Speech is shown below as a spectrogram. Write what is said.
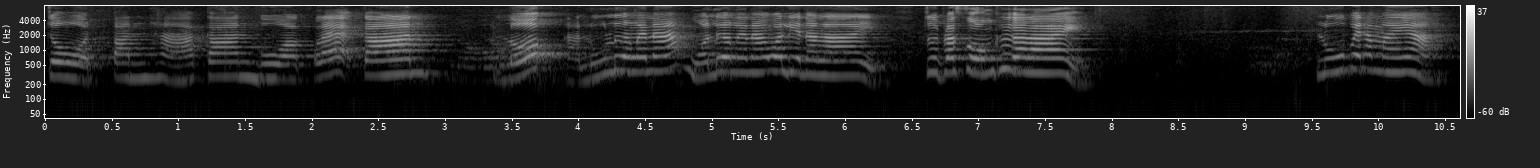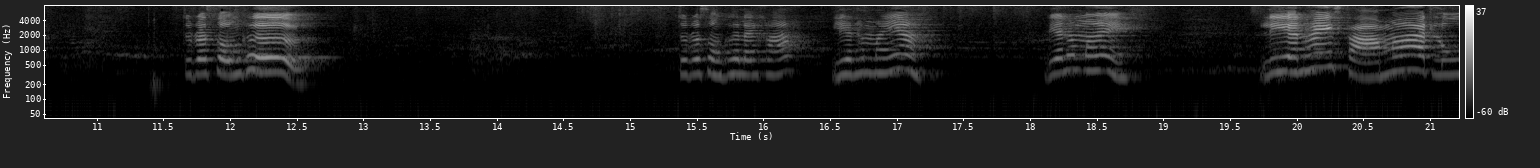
โจทย์ปัญหาการบวกและการลบอะรู้เรื่องแล้วนะ หัวเรื่องเลยนะว่าเรียนอะไร จุดประสงค์คืออะไร รู้ไปทำไมอะ จุดประสงค์คือ จุดประสงค์คืออะไรคะ เรียนทำไมอะ เรียนทำไม เรียนให้สามารถรู้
